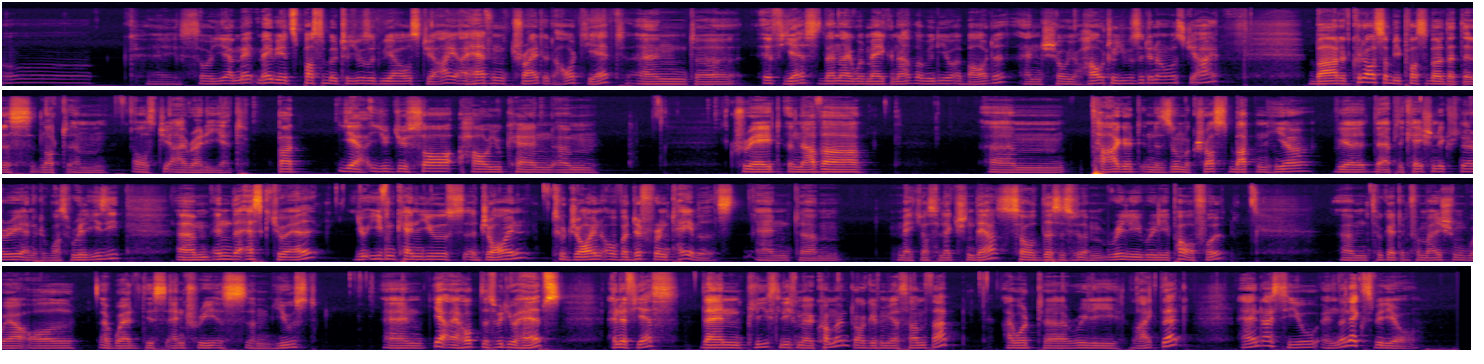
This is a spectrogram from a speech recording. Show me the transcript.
Okay, so yeah, may maybe it's possible to use it via OSGI. I haven't tried it out yet, and uh, if yes, then I will make another video about it and show you how to use it in OSGI. but it could also be possible that that is not um, OSGI ready yet. But yeah, you, you saw how you can um, create another um, target in the zoom across button here via the application dictionary and it was real easy. Um, in the SQL, you even can use a join to join over different tables and um, make your selection there. So this is um, really, really powerful um, to get information where all uh, where this entry is um, used. And yeah, I hope this video helps. And if yes, then please leave me a comment or give me a thumbs up. I would uh, really like that. And I see you in the next video.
